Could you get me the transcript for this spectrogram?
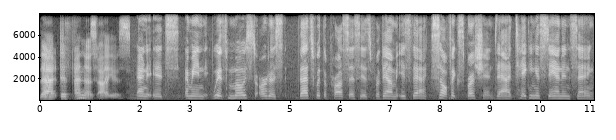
that defend those values. And it's, I mean, with most artists, that's what the process is for them is that self-expression that taking a stand and saying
